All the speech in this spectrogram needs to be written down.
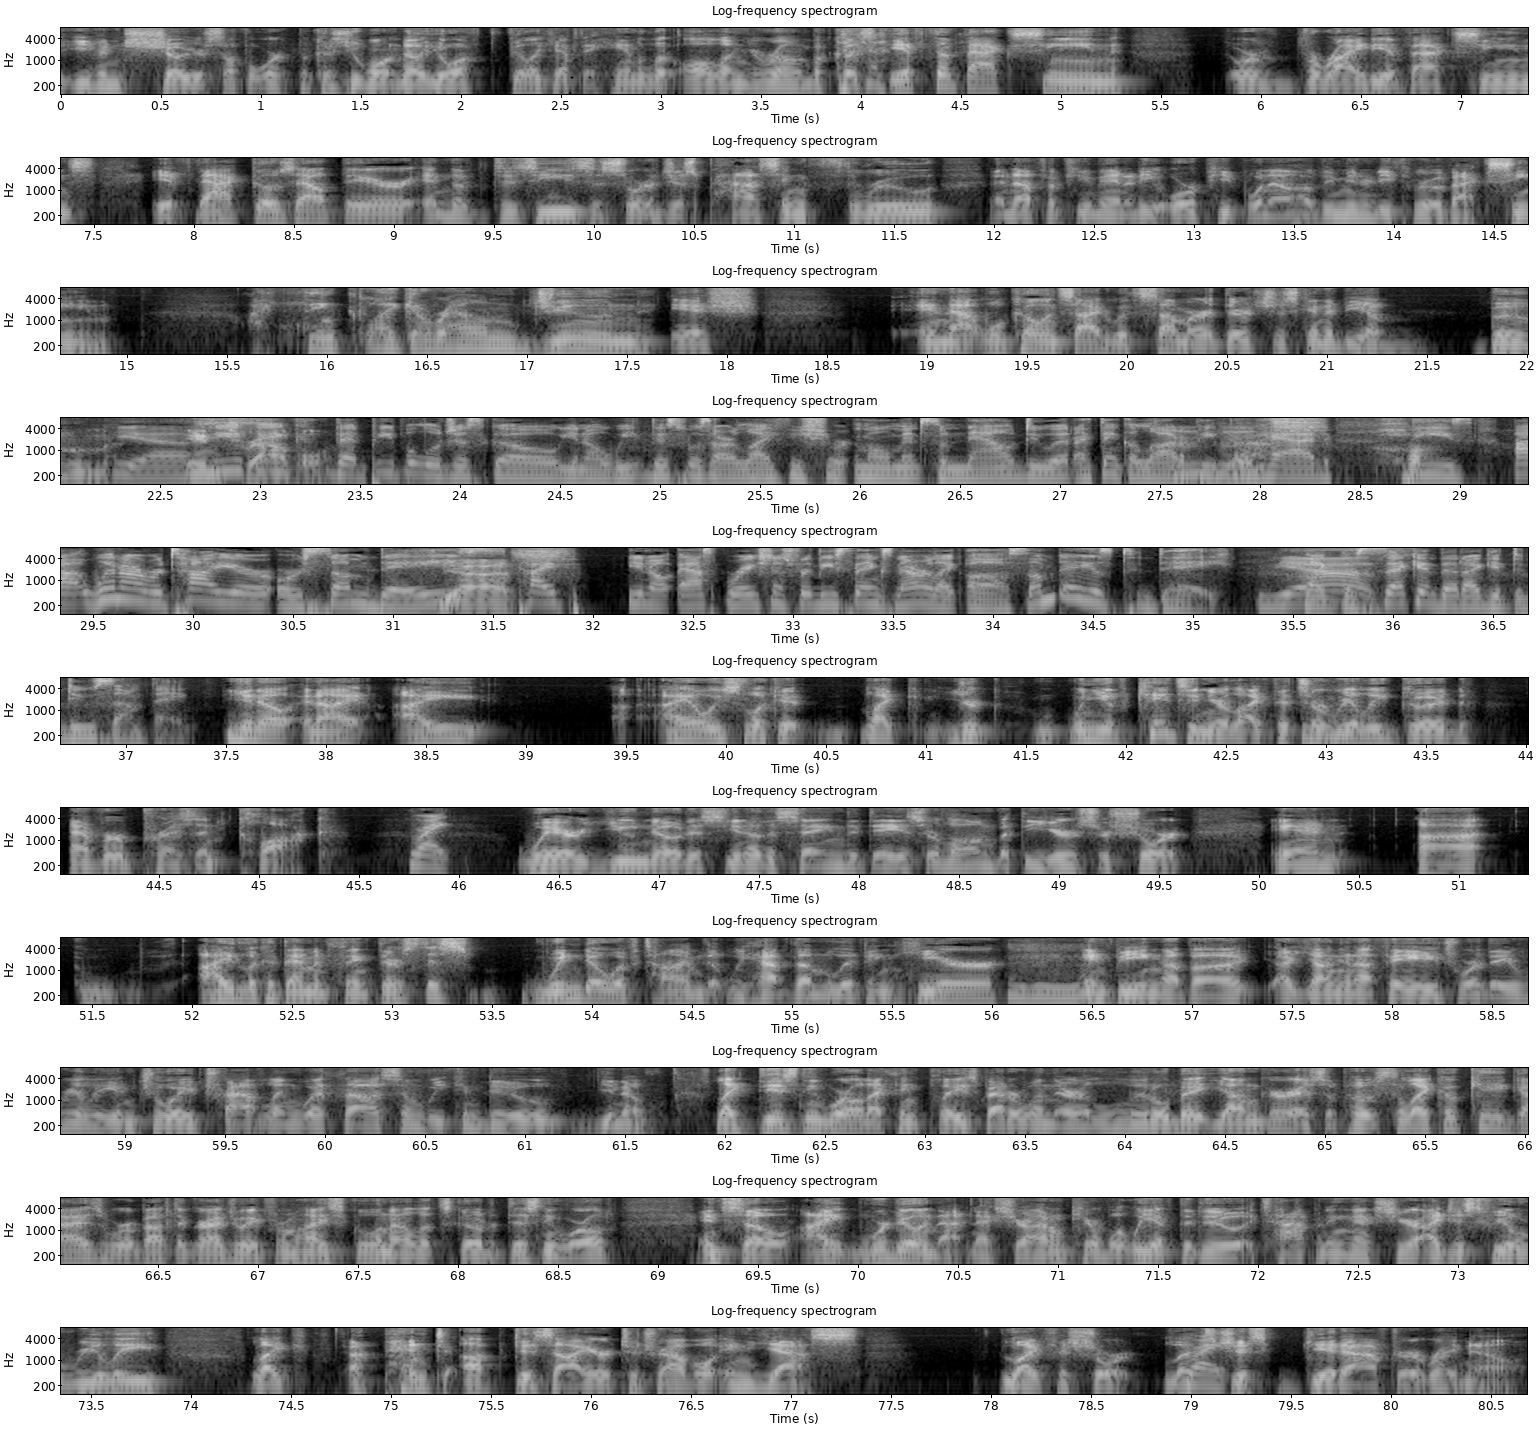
even show yourself at work because you won't know. You'll have, feel like you have to handle it all on your own. Because if the vaccine or variety of vaccines, if that goes out there and the disease is sort of just passing through enough of humanity, or people now have immunity through a vaccine, I think like around June ish, and that will coincide with summer. There's just going to be a boom Yes. in do you travel. think that people will just go, you know, we this was our life is short moment, so now do it? I think a lot of people had these uh, when I retire or some days Yes. type, you know, aspirations for these things. Now we're like, oh, someday is today. Yeah. Like the second that I get to do something. You know, and I I I always look at like your when you have kids in your life, it's a really good ever present clock Right. where you notice, you know, the saying, the days are long, but the years are short. And uh, I look at them and think there's this window of time that we have them living here mm-hmm. and being of a, a young enough age where they really enjoy traveling with us and we can do, you know, like Disney World, I think plays better when they're a little bit younger as opposed to like, okay, guys, we're about to graduate from high school. Now let's go to Disney World. And so I, we're doing that next year. I don't care what we have to do. It's happening next year. I just feel really like a pent up desire to travel. And yes, life is short. Let's Right. just get after it right now.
